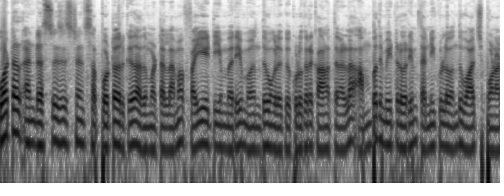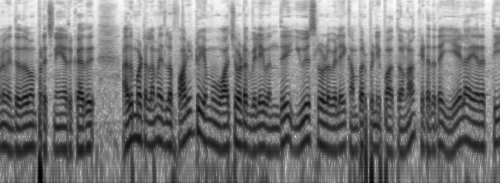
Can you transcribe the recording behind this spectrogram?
வாட்டர் அண்ட் டஸ்ட் ரெசிஸ்டன்ஸ் சப்போர்ட்டும் இருக்குது. அது மட்டும் இல்லாமல் ஃபைவ் ஏடிஎம் வரையும் வந்து உங்களுக்கு கொடுக்குற காரணத்தினால ஐம்பது மீட்டர் வரையும் தண்ணிக்குள்ளே வந்து வாட்ச் போனாலும் எந்த விதமான பிரச்சனையும் இருக்காது. அது மட்டும் இல்லாமல் இதில் ஃபார்ட்டி டூ எம் வாட்சோட விலை வந்து யூஎஸ்லோட விலை கம்பேர் பண்ணி பார்த்தோம்னா கிட்டத்தட்ட ஏழாயிரத்தி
